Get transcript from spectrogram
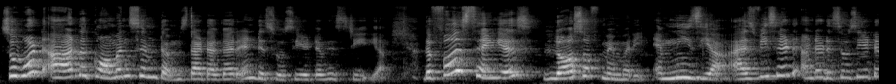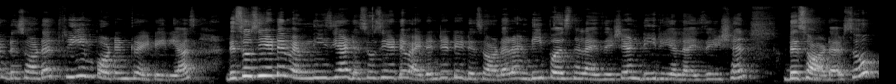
So what are the common symptoms that occur in dissociative hysteria? The first thing is loss of memory, amnesia. As we said under dissociative disorder, three important criteria. Dissociative amnesia, dissociative identity disorder and depersonalization, derealization disorder. So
